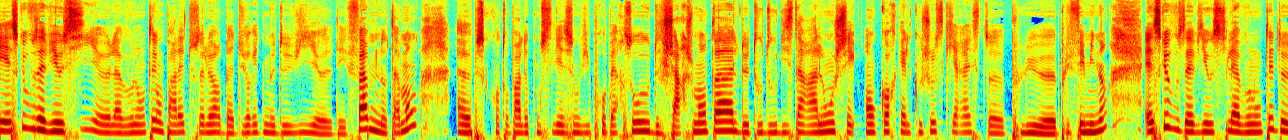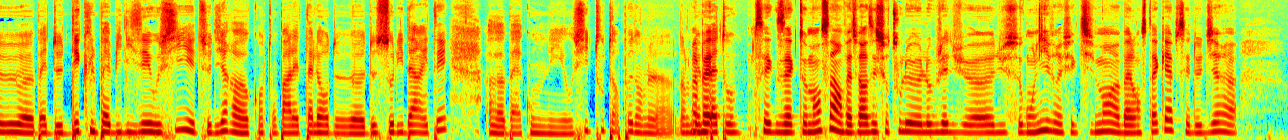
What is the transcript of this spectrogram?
Et est-ce que vous aviez aussi euh, la volonté, on parlait tout à l'heure bah, du rythme de vie euh, des femmes notamment, euh, parce que quand on parle de conciliation vie pro-perso, de charge mentale, de to-do list à rallonge, c'est encore quelque chose qui reste plus, plus féminin. Est-ce que vous aviez aussi la volonté de, bah, de déculpabiliser aussi et de se dire, quand on parlait tout à l'heure de, de, solidarité, bah, qu'on est aussi tout un peu dans le, dans le ah même bateau? C'est exactement ça, en fait. c'est surtout l'objet du, du, second livre, effectivement, Balance ta cap, c'est de dire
